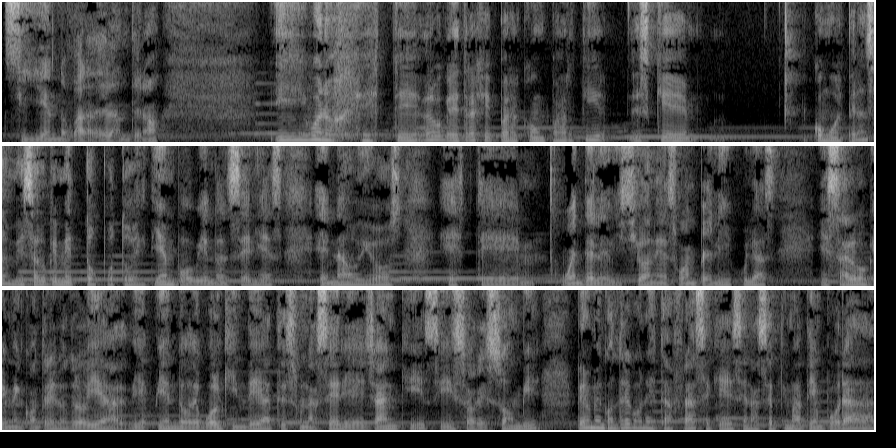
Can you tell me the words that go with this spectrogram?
siguiendo para adelante, ¿no? Y bueno, este, algo que le traje para compartir es que como esperanza es algo que me topo todo el tiempo viendo en series, en audios, este, o en televisiones o en películas. Es algo que me encontré el otro día viendo The Walking Dead, es una serie de yankees ¿sí? sobre zombies, pero me encontré con esta frase que es en la séptima temporada,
